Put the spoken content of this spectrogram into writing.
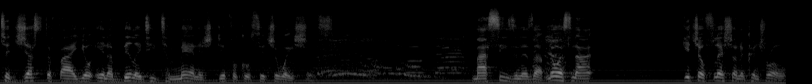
to justify your inability to manage difficult situations. My season is up. No, it's not. Get your flesh under control.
